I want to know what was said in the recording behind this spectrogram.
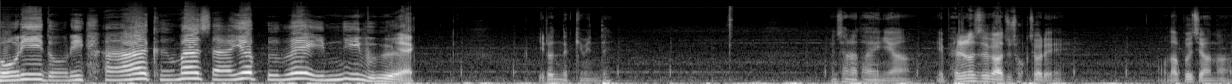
도리도리 아 그만 쌓여 플레임님. 으악. 이런 느낌인데? 괜찮아 다행이야. 이 밸런스가 아주 적절해. 어, 나쁘지 않아.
